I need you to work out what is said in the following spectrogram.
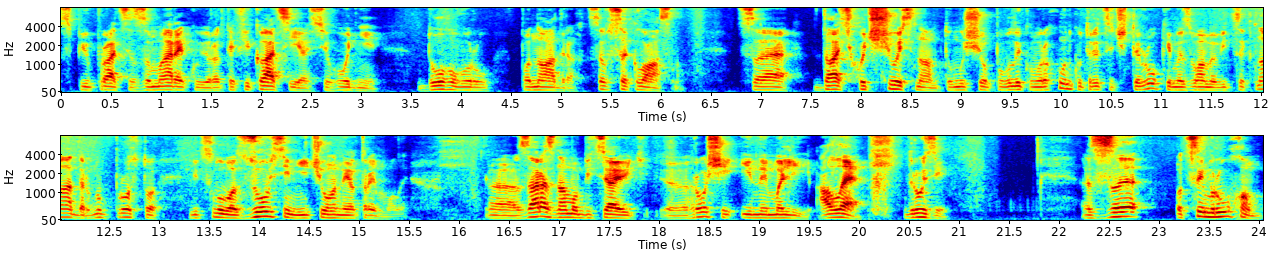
співпраця з Америкою, ратифікація сьогодні договору по надрах це все класно. Це дасть хоч щось нам, тому що по великому рахунку 34 роки ми з вами від цих надр ну просто від слова зовсім нічого не отримали. Е, Зараз нам обіцяють е, гроші і немалі. Але, друзі, з оцим рухом,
